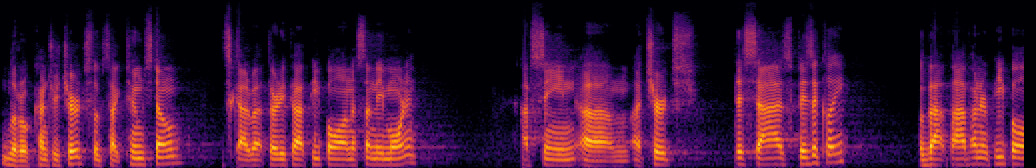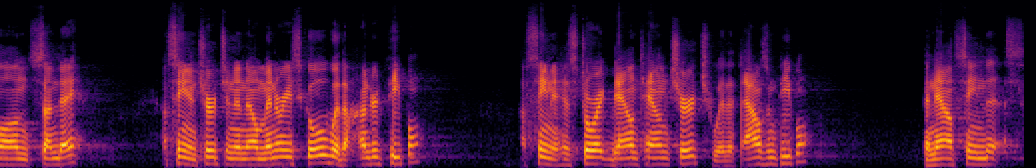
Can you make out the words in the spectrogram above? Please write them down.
little country church, looks like Tombstone, it's got about 35 people on a Sunday morning. I've seen um, a church this size physically, about 500 people on Sunday. I've seen a church in an elementary school with 100 people. I've seen a historic downtown church with 1,000 people. And now I've seen this.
